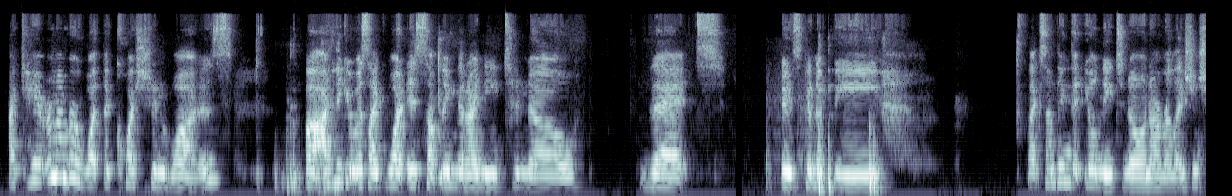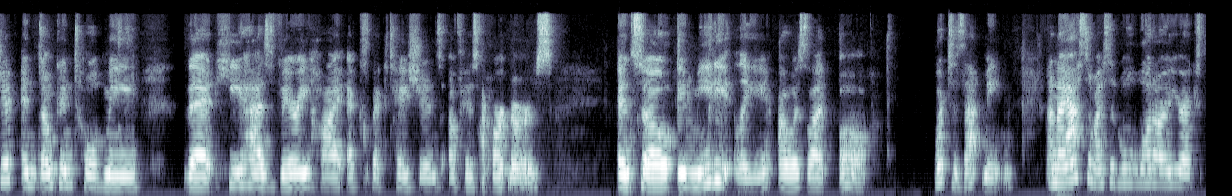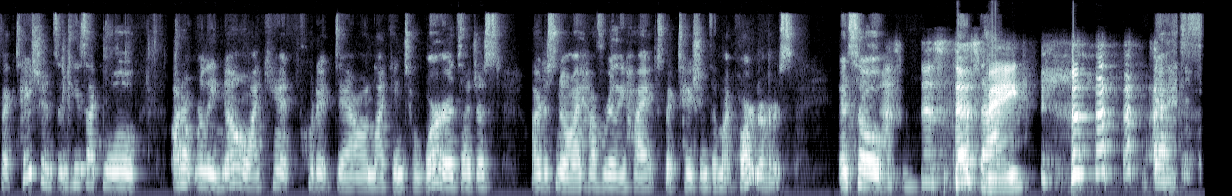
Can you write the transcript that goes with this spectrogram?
I can't remember what the question was, but I think it was like, what is something that I need to know that is going to be like something that you'll need to know in our relationship? And Duncan told me that he has very high expectations of his partners. And so immediately I was like, oh, what does that mean? And I asked him, I said, well, what are your expectations? And he's like, well, I don't really know. I can't put it down like into words. I just, I just know I have really high expectations of my partners. And so that's that's, that's that, vague. yes.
